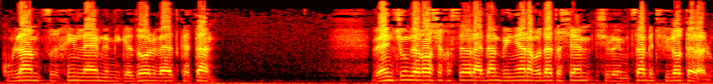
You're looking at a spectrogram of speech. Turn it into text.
כולם צריכים להם למגדול ועד קטן. ואין שום דבר שחסר לאדם בעניין עבודת השם שלא ימצא בתפילות הללו.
